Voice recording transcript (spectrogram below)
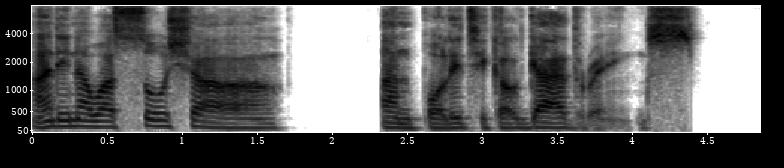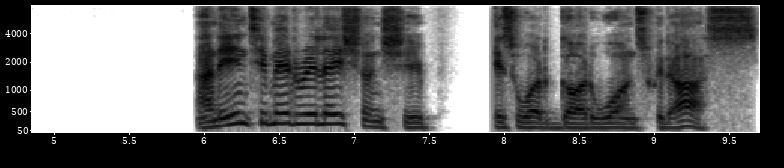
and in our social and political gatherings. An intimate relationship is what God wants with us.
